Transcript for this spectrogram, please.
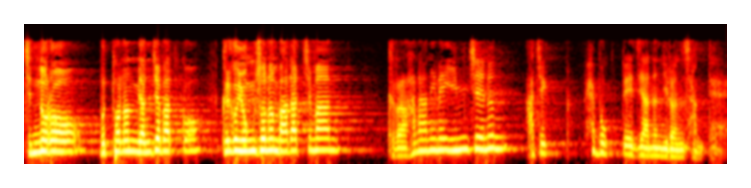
진노로부터는 면제받고 그리고 용서는 받았지만 그런 하나님의 임재는 아직 회복되지 않은 이런 상태.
